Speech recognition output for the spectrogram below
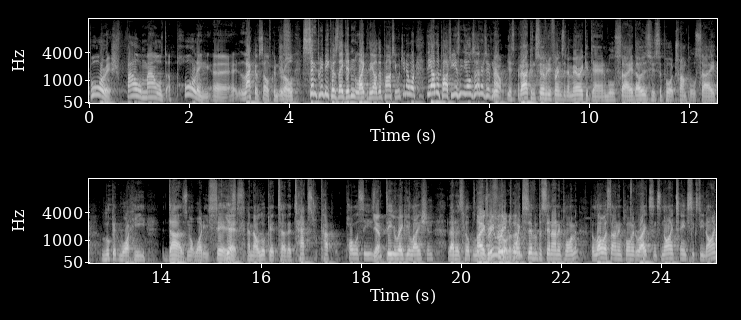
boorish, foul mouthed, appalling uh, lack of self control yes. simply because they didn't like the other party. Well, you know what? The other party isn't the alternative now. Yes, but our conservative friends in America, Dan, will say, those who support Trump will say, look at what he does, not what he says. Yes. And they'll look at uh, the tax cut policies, yep. deregulation, that has helped lead to 3.7% unemployment, the lowest unemployment rate since 1969.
